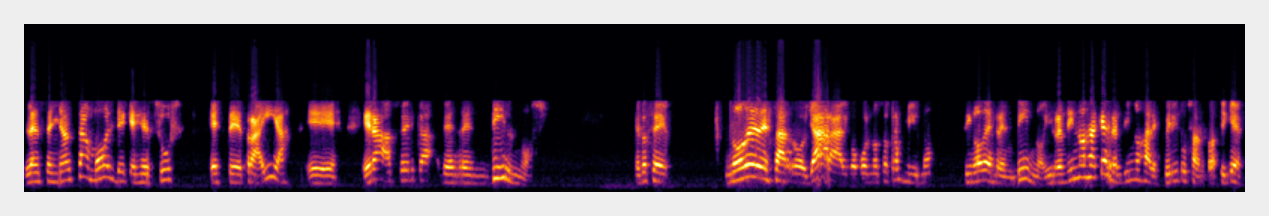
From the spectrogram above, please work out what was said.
la enseñanza molde que Jesús este, traía eh, era acerca de rendirnos. Entonces, no de desarrollar algo por nosotros mismos, sino de rendirnos. ¿Y rendirnos a qué? Rendirnos al Espíritu Santo. Así que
